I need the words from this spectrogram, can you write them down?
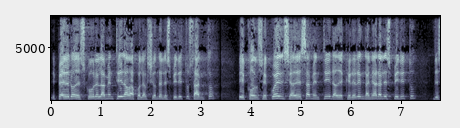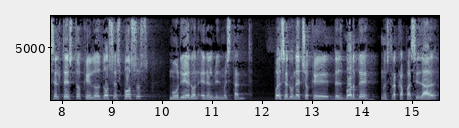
Y Pedro descubre la mentira bajo la acción del Espíritu Santo y consecuencia de esa mentira de querer engañar al Espíritu, dice el texto que los dos esposos murieron en el mismo instante. Puede ser un hecho que desborde nuestra capacidad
